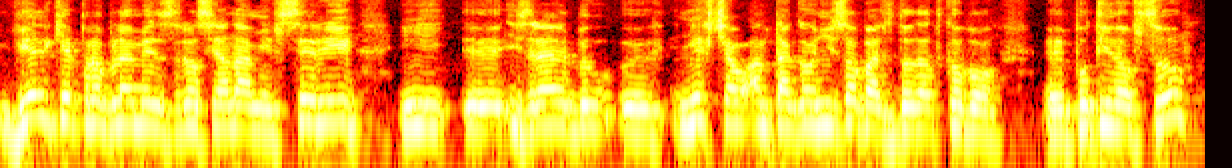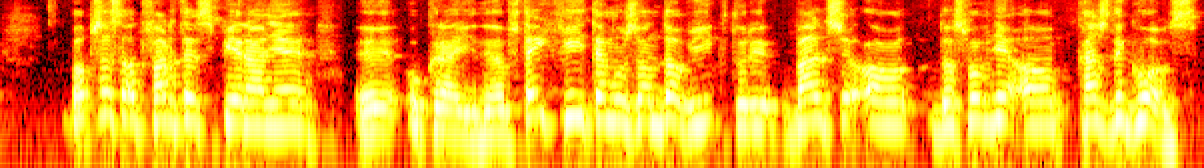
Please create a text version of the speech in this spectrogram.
wielkie problemy z Rosjanami w Syrii i y, Izrael był, y, nie chciał antagonizować dodatkowo y, Putinowców poprzez otwarte wspieranie Ukrainy. No w tej chwili temu rządowi, który walczy o dosłownie o każdy głos,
